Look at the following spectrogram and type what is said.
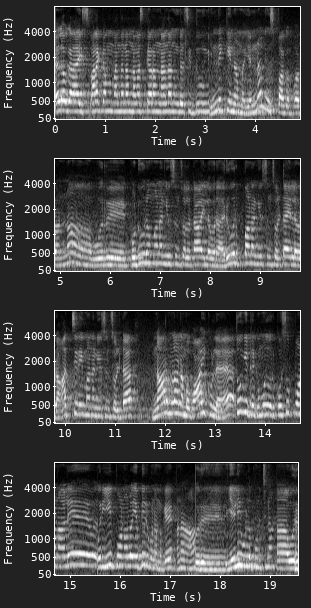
ஹலோ காய்ஸ் வணக்கம் வந்தனம் நமஸ்காரம். நான் தான் உங்கள் சித்து. இன்னைக்கு நம்ம என்ன நியூஸ் பார்க்க போகிறோம்னா ஒரு கொடூரமான நியூஸ்னு சொல்லட்டா இல்லை ஒரு அருவருப்பான நியூஸ்னு சொல்லிட்டா இல்லை ஒரு ஆச்சரியமான நியூஸ்னு சொல்லிட்டா நார்மலாக நம்ம வாய்க்குள்ள தூங்கிட்டு இருக்கும்போது ஒரு கொசு போனாலே ஒரு ஈ போனாலோ எப்படி இருக்கும் நமக்கு? ஆனால் ஒரு எலி உள்ள போணுச்சுன்னா ஒரு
